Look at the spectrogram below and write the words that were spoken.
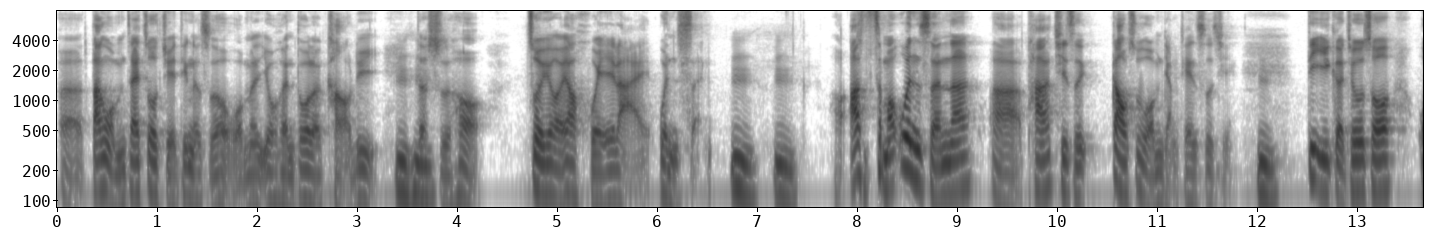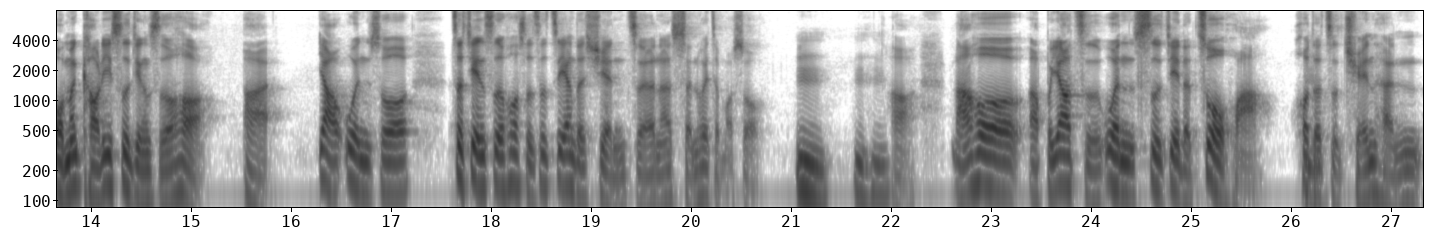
呃，当我们在做决定的时候，我们有很多的考虑的时候，嗯、最后要回来问神。嗯嗯，好啊，怎么问神呢？啊，他其实告诉我们两件事情。嗯，第一个就是说，我们考虑事情的时候啊。要问说这件事或者是这样的选择呢，神会怎么说？嗯嗯哼，啊，然后啊、呃，不要只问世界的做法，或者只权衡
